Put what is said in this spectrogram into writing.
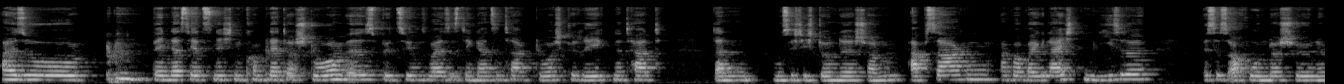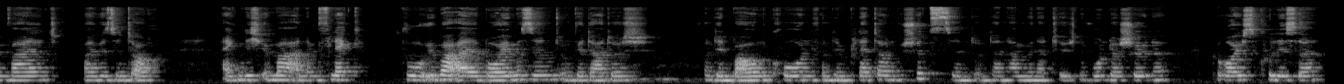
Also, wenn das jetzt nicht ein kompletter Sturm ist, beziehungsweise es den ganzen Tag durchgeregnet hat, dann muss ich die Stunde schon absagen. Aber bei leichtem Niesel ist es auch wunderschön im Wald, weil wir sind auch eigentlich immer an einem Fleck, wo überall Bäume sind und wir dadurch von den Baumkronen, von den Blättern geschützt sind. Und dann haben wir natürlich eine wunderschöne Geräuschkulisse,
